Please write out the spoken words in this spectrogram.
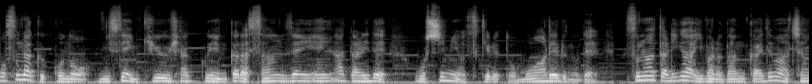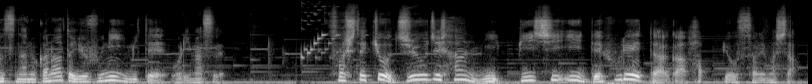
おそらくこの2900円から3000円あたりで惜しみをつけると思われるので、そのあたりが今の段階ではチャンスなのかなというふうに見ております。そして今日10時半に PCE デフレーターが発表されました。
